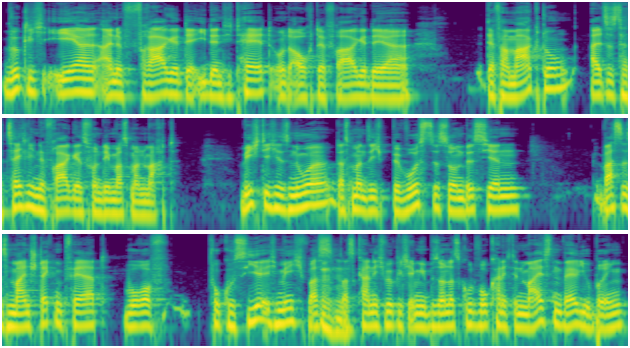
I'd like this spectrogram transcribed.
wirklich eher eine Frage der Identität und auch der Frage der, der Vermarktung, als es tatsächlich eine Frage ist von dem, was man macht. Wichtig ist nur, dass man sich bewusst ist, so ein bisschen, was ist mein Steckenpferd, worauf fokussiere ich mich, was, mhm. was kann ich wirklich irgendwie besonders gut, wo kann ich den meisten Value bringen.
